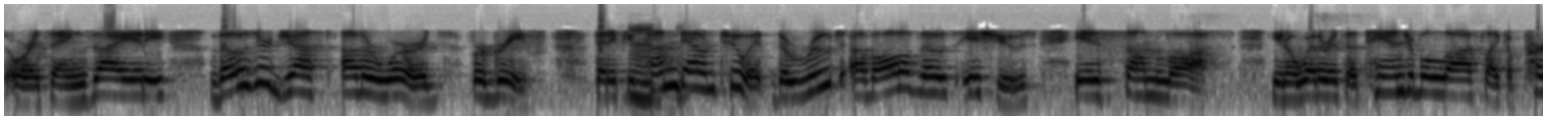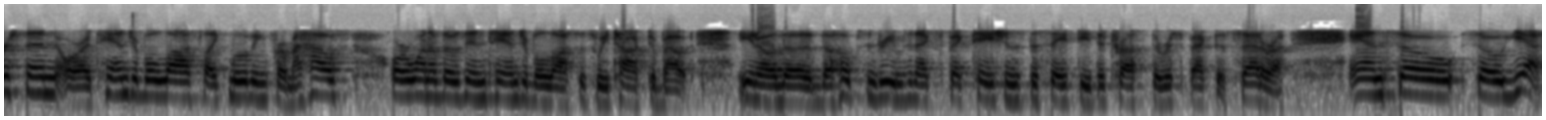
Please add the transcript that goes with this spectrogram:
or it's anxiety, those are just other words for grief. That if you mm-hmm. come down to it, the root of all of those issues is some loss You know, whether it's a tangible loss like a person or a tangible loss like moving from a house or one of those intangible losses we talked about. You know, the, the hopes and dreams and expectations, the safety, the trust, the respect, etc. And so, so yes,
